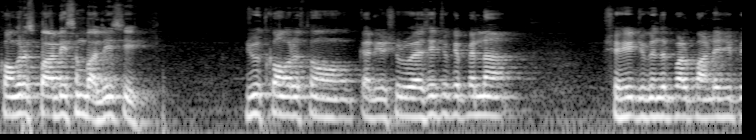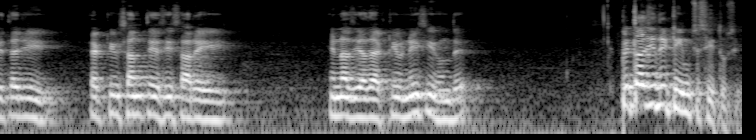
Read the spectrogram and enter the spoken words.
ਕਾਂਗਰਸ ਪਾਰਟੀ ਸੰਭਾਲੀ ਸੀ। ਯੂਥ ਕਾਂਗਰਸ ਤੋਂ ਕੈਰੀਅਰ ਸ਼ੁਰੂ ਹੋਇਆ ਸੀ, ਕਿਉਂਕਿ ਪਹਿਲਾਂ ਸ਼ਹੀਦ ਜੋਗਿੰਦਰਪਾਲ ਪਾਂਡੇ ਜੀ ਪਿਤਾ ਜੀ ਐਕਟਿਵ ਸਨ ਤੇ ਅਸੀਂ ਸਾਰੇ ਹੀ ਇੰਨਾ ਜ਼ਿਆਦਾ ਐਕਟਿਵ ਨਹੀਂ ਸੀ ਹੁੰਦੇ। ਪਿਤਾ ਜੀ ਦੀ ਟੀਮ 'ਚ ਸੀ ਤੁਸੀਂ?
